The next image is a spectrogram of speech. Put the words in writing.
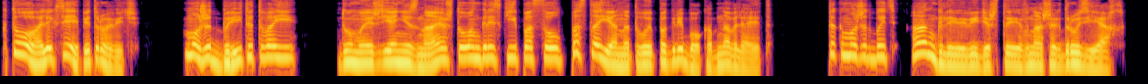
Кто, Алексей Петрович? Может, бриты твои? Думаешь, я не знаю, что английский посол постоянно твой погребок обновляет? Так, может быть, Англию видишь ты в наших друзьях?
